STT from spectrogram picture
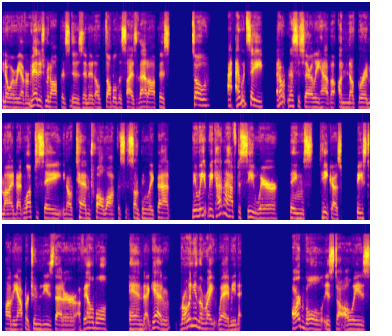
you know, where we have our management offices, and it'll double the size of that office. So I, I would say I don't necessarily have a, a, number in mind. I'd love to say, you know, 10, 12 offices, something like that. I mean, we, we kind of have to see where things take us based upon the opportunities that are available. And again, growing in the right way. I mean, our goal is to always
